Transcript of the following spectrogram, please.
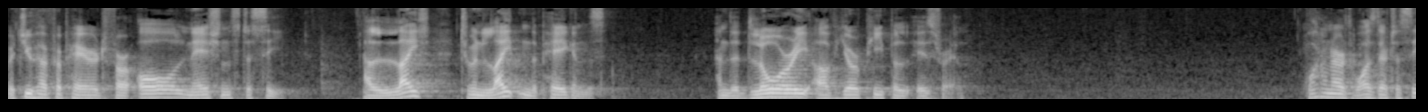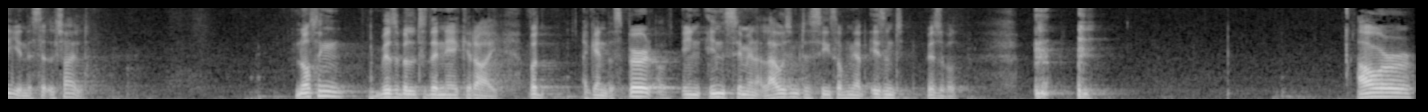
which you have prepared for all nations to see, a light to enlighten the pagans and the glory of your people Israel. What on earth was there to see in this little child? Nothing visible to the naked eye. But again, the Spirit of, in, in Simeon allows him to see something that isn't visible. our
